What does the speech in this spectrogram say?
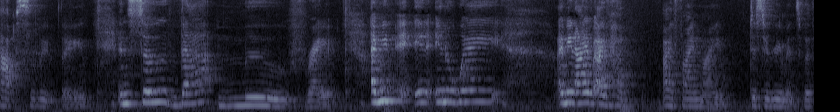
Absolutely. And so that move, right? I mean, in, in a way, I mean, I've, I've had, I find my disagreements with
